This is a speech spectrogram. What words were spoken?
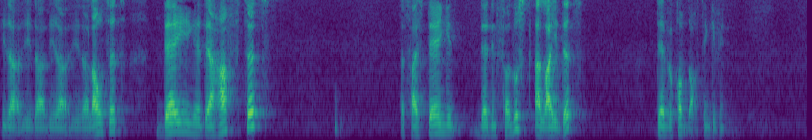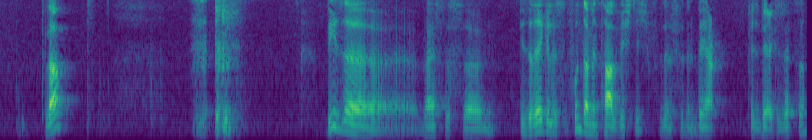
die da, die da, die da, die da lautet, derjenige, der haftet, das heißt derjenige, der den Verlust erleidet, der bekommt auch den Gewinn. Klar? Diese, heißt es, äh, diese Regel ist fundamental wichtig für den, für den Bär, für die Bärgesetze.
